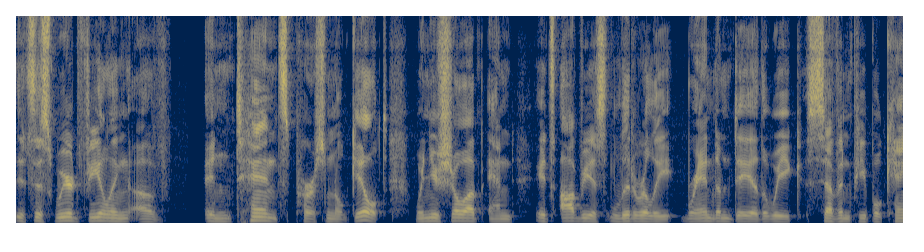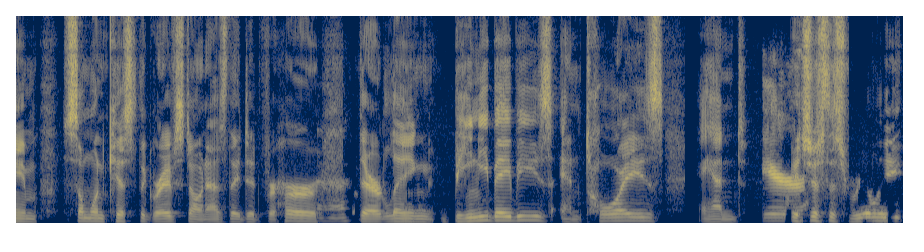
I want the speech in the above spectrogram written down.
it's this weird feeling of intense personal guilt when you show up and it's obvious literally random day of the week seven people came someone kissed the gravestone as they did for her uh-huh. they're laying beanie babies and toys and Here. it's just this really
